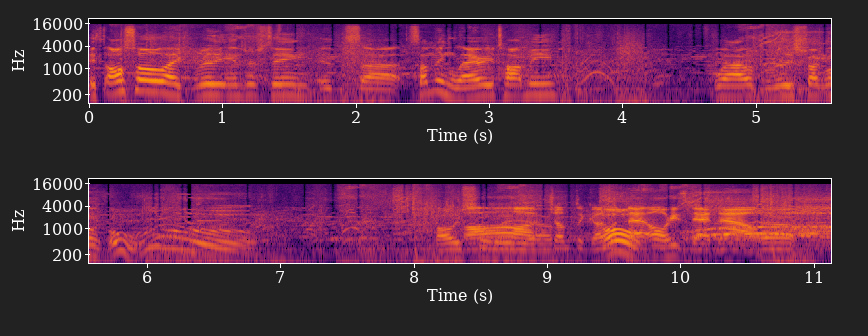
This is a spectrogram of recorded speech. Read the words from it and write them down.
It's also like really interesting. It's uh, something Larry taught me when I was really struggling. Oh, Ooh. oh, he's Oh, jumped the gun Oh. with that. Oh, he's dead now. Yeah.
